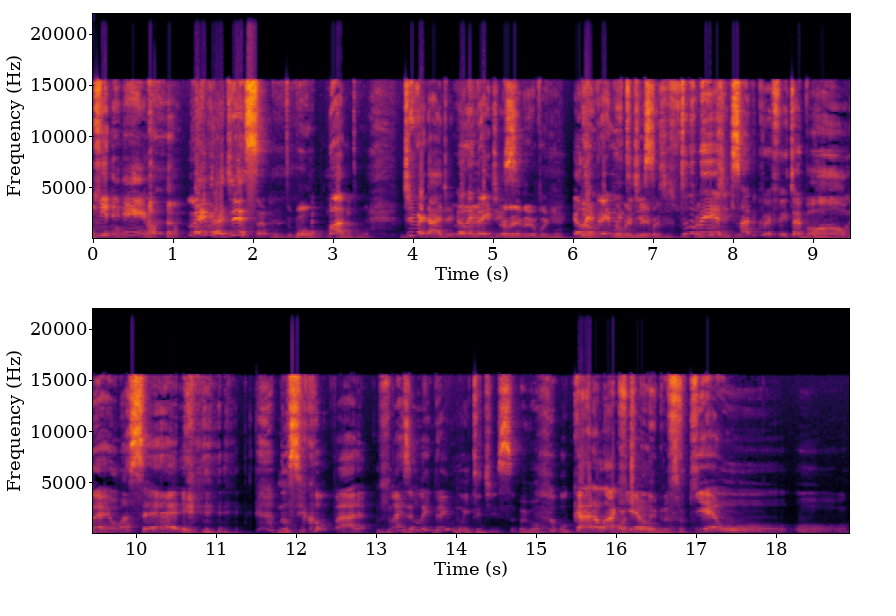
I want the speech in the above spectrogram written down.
Pequenininho! Lembra disso? Muito bom. Mano, de verdade, eu, lembrei disso. Eu lembrei um pouquinho. Eu Não, lembrei não muito lembrei, disso. mas isso Tudo bem, a gente sentido. sabe que o efeito é bom, né? É uma série. Não se compara. Mas eu lembrei muito disso. Foi bom. O cara lá que Ótima é o. lembrança. Que é o. O.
